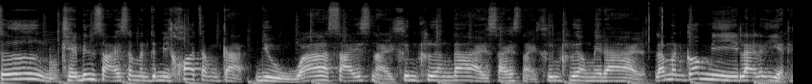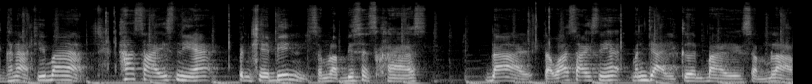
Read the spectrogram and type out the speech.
ซึ่งเคบินไซส์มันจะมีข้อจำกัดอยู่ว่าไซส์ไหนขึ้นเครื่องได้ไซส์ไหนขึ้นเครื่องไม่ได้ แล้วมันก็มีรายละเอียดถึงขนาดที่ว่าถ้าไซส์เนี้ยเป็นเคบินสำหรับ business class ได้ แต่ว่าไซส์นี้มันใหญ่เกินไปสำหรับ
